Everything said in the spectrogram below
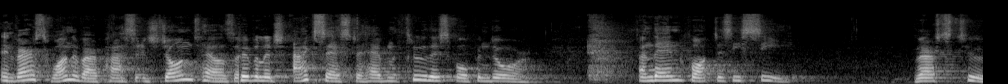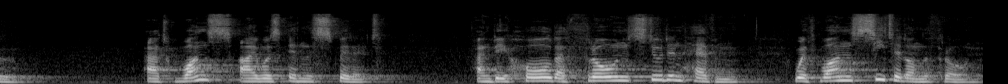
In verse 1 of our passage, John tells of privileged access to heaven through this open door. And then what does he see? Verse 2 at once I was in the Spirit, and behold, a throne stood in heaven, with one seated on the throne.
